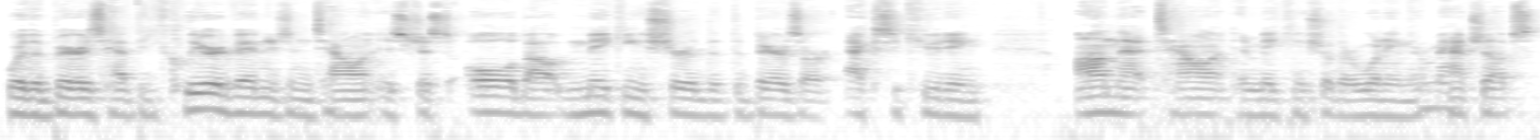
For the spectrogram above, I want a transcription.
where the Bears have the clear advantage in talent. It's just all about making sure that the Bears are executing on that talent and making sure they're winning their matchups.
